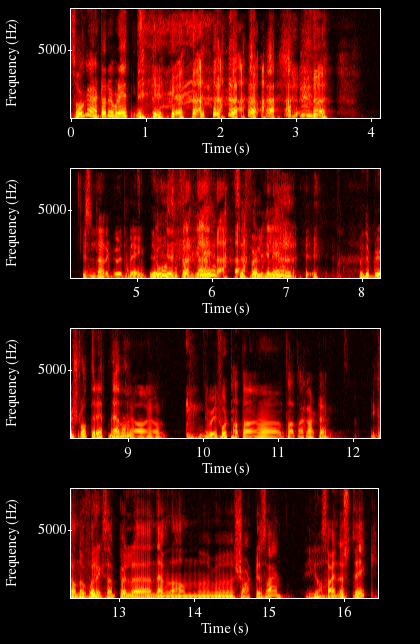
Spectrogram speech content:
Så gærent har det blitt! Isn't that a good thing? Jo, selvfølgelig. Selvfølgelig. Men du blir slått rett ned, da. Ja, ja. Du blir fort tatt av, tatt av kartet. Vi kan jo f.eks. nevne han uh, Charter-Svein. Ja. Svein Østvik.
